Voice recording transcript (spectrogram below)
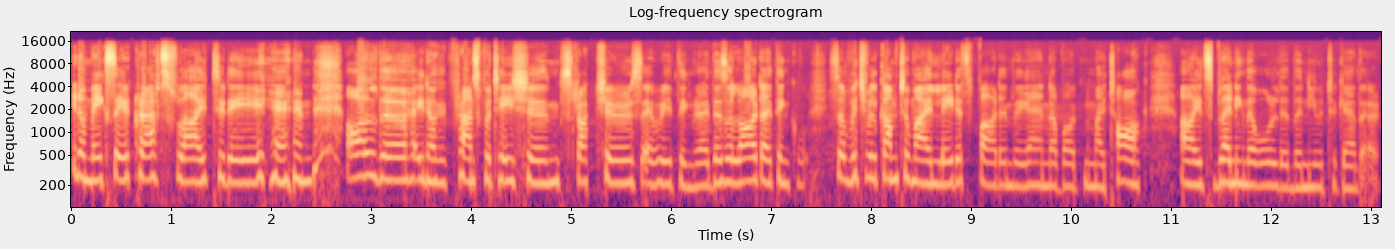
you know makes aircrafts fly today, and all the you know transportation structures, everything. Right? There's a lot I think, so which will come to my latest part in the end about my talk. Uh, it's blending the old and the new together.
